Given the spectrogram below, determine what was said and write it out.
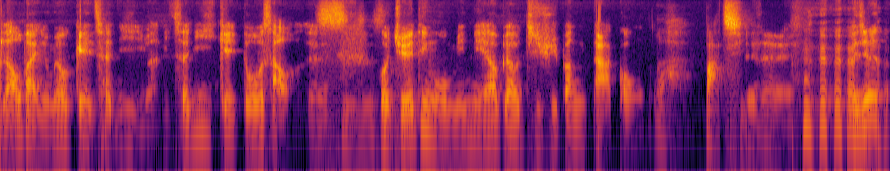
老板有没有给诚意嘛？你诚意给多少？是是是，我决定我明年要不要继续帮你打工。哇，霸气！对对，我觉得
